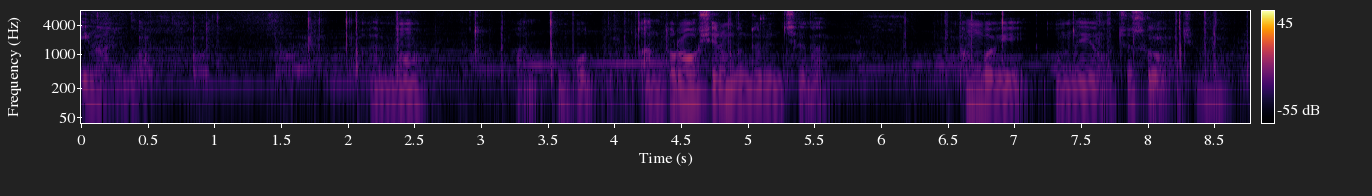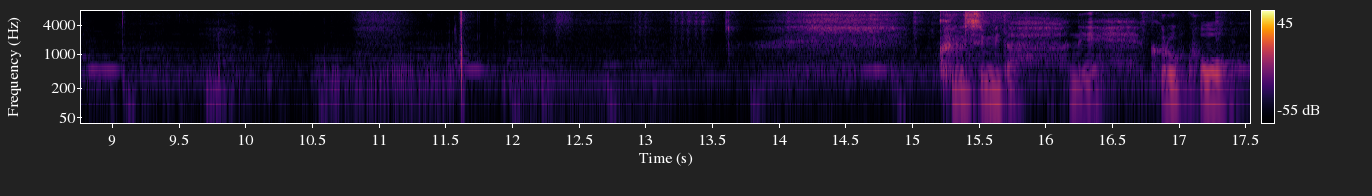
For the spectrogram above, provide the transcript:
이거 아니고 뭐, 뭐안뭐안 돌아오시는 분들은 제가 방법이 없네요. 어쩔 수가 없죠. 예. 그렇습니다. 네, 그렇고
